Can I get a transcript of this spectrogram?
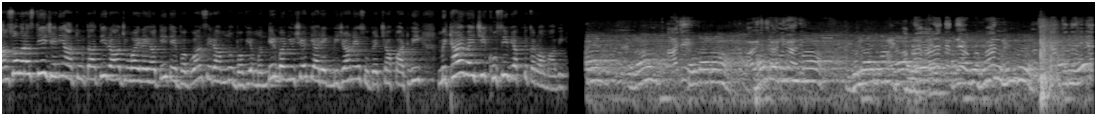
પાંચસો વર્ષથી જેની આતુરતાથી રાહ જોવાઈ રહી હતી તે ભગવાન શ્રી રામનું ભવ્ય મંદિર બન્યું છે, ત્યારે એકબીજાને શુભેચ્છા પાઠવી મીઠાઈ વહેંચી ખુશી વ્યક્ત કરવામાં આવી. આજે બાવીસ જાન્યુઆરી આપણા આરાધ્ય દેવ ભગવાન આજે દિવસ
